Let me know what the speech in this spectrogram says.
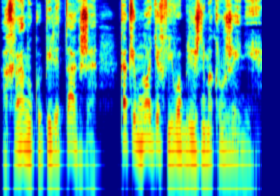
Охрану купили так же, как и многих в его ближнем окружении.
